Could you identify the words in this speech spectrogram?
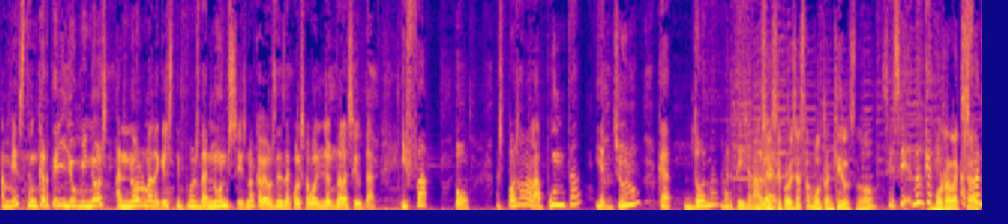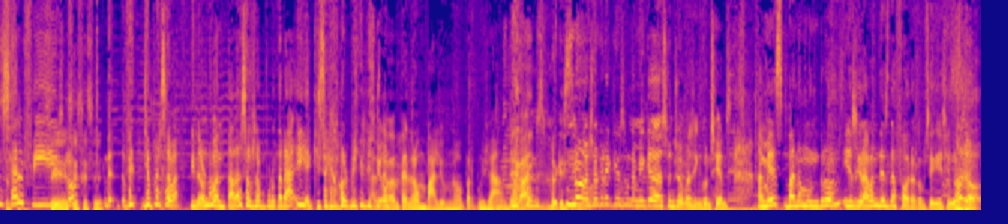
a més, té un cartell lluminós enorme d'aquells tipus d'anuncis no? que veus des de qualsevol lloc de la ciutat. I fa por. Es posen a la punta i et juro que dona vertigen, Sí, Albert. sí, però ja estan molt tranquils, no? Sí, sí, no, que Molt relaxats. Es fan selfies, Sí, no? sí, sí, sí. De, de fet, jo pensava, vindrà una ventada, se'ls emportarà i aquí s'acaba el vídeo. Es deuen prendre un Valium, no?, per pujar abans, perquè si no, no... jo crec que és una mica... Són joves inconscients. A més, van amb un dron i es graven des de fora, com si diguessin, no? Allò,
